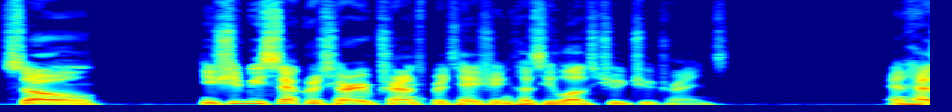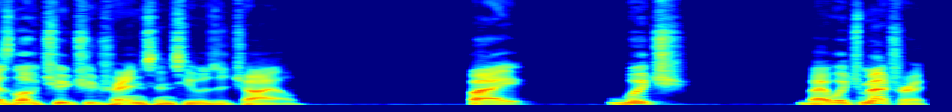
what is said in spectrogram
So he should be Secretary of Transportation because he loves choo choo trains and has loved choo choo trains since he was a child. By which, by which metric,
